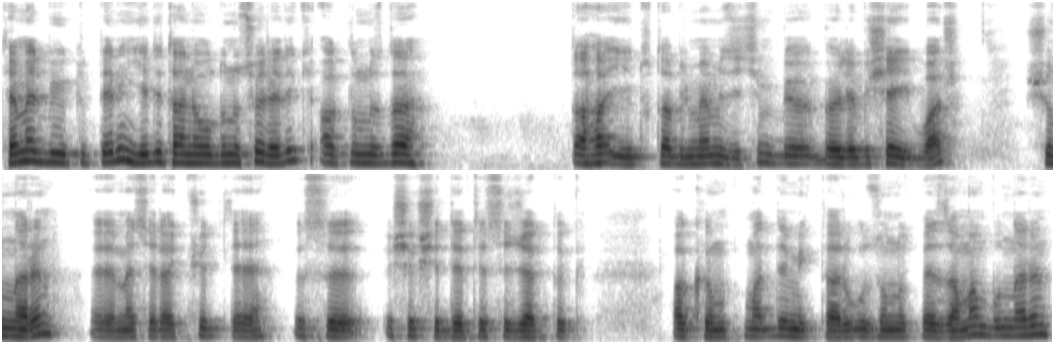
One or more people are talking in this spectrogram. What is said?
temel büyüklüklerin 7 tane olduğunu söyledik. Aklımızda daha iyi tutabilmemiz için böyle bir şey var. Şunların e, mesela kütle, ısı, ışık şiddeti, sıcaklık, akım, madde miktarı, uzunluk ve zaman bunların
